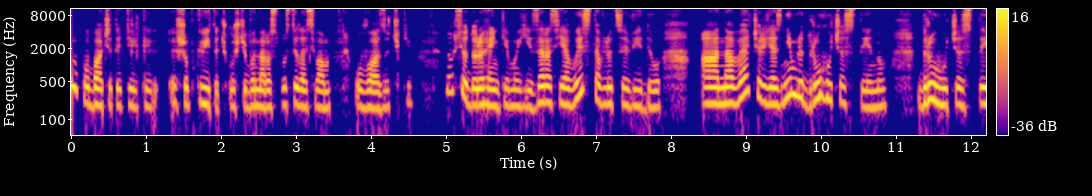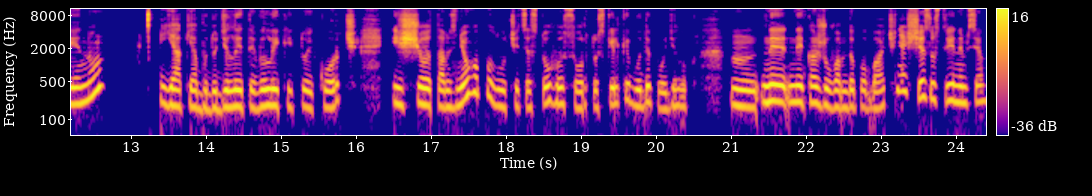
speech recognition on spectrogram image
Ну, побачите тільки, е, щоб квіточку, щоб вона розпустилась вам у вазочки. Ну, все, дорогенькі мої, зараз я виставлю це відео, а на вечір я знімлю другу частину. Другу частину, як я буду ділити великий той корч, і що там з нього получиться, з того сорту, скільки буде поділок. Не, не кажу вам до побачення, ще зустрінемося.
